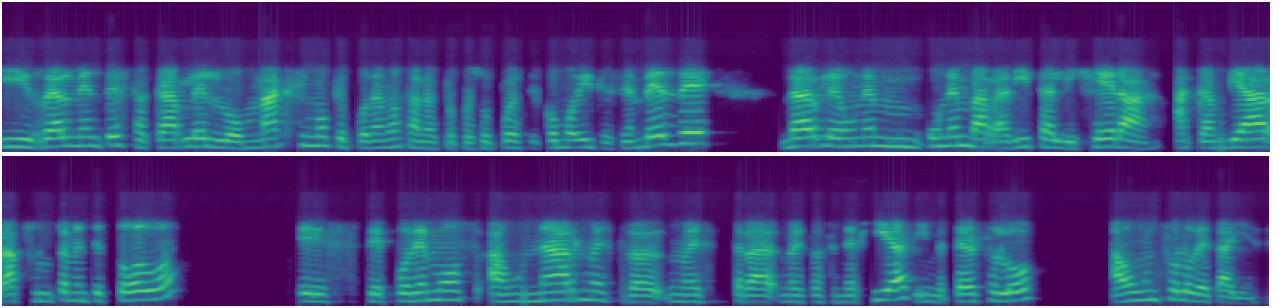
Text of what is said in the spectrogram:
y realmente sacarle lo máximo que podemos a nuestro presupuesto. Y como dices, en vez de darle una, una embarradita ligera a cambiar absolutamente todo, este, podemos aunar nuestra, nuestra, nuestras energías y metérselo a un solo detalle.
